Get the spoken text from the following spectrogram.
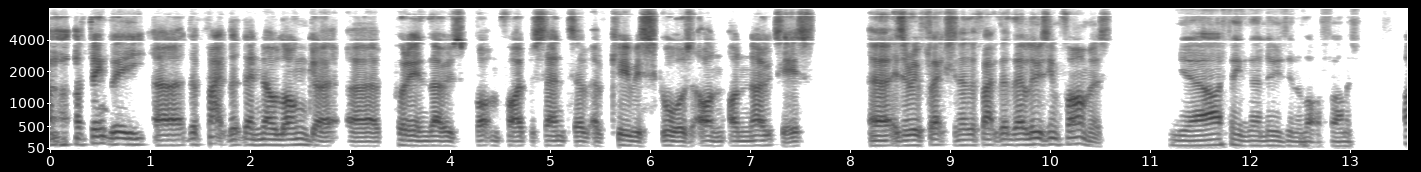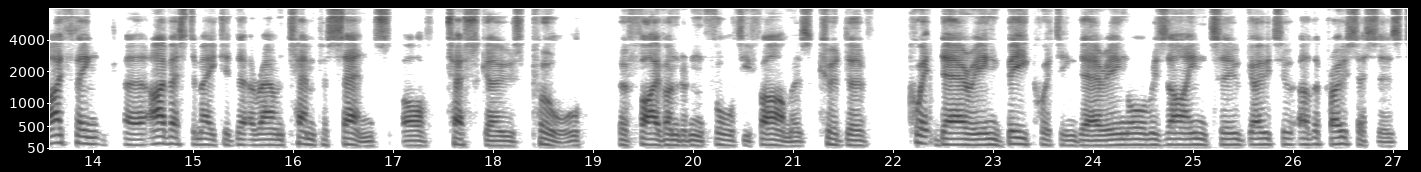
I think the uh, the fact that they're no longer uh, putting those bottom five percent of, of scores on on notice uh, is a reflection of the fact that they're losing farmers. Yeah, I think they're losing a lot of farmers. I think uh, I've estimated that around ten percent of Tesco's pool of 540 farmers could have quit dairying, be quitting dairying, or resign to go to other processors.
